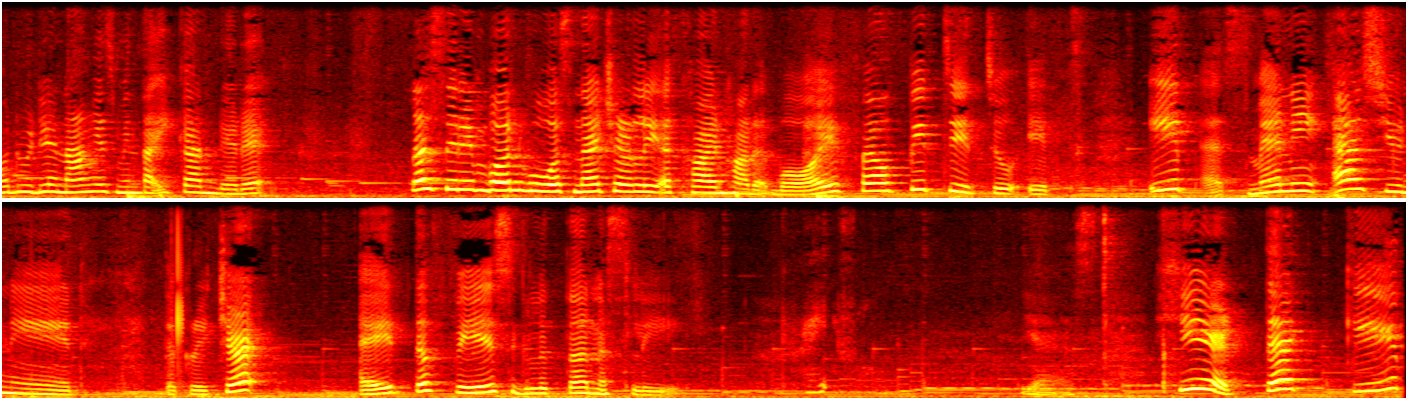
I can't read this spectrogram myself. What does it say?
Waduh, dia nangis minta ikan, dedek. Lasirimbon, who was naturally a kind-hearted boy, felt pity to it. Eat as many as you need. The creature ate the fish gluttonously. Grateful. Yes. Here, take it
